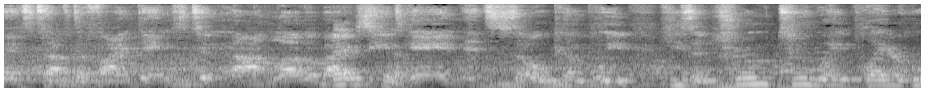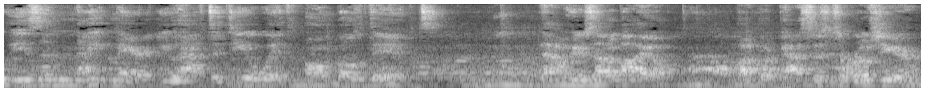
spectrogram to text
It's tough to find things to not love about Embiid's game. It's so complete. He's a true two-way player who is a nightmare you have to deal with on both ends. Now here's Adebayo. Butler passes to Rozier.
